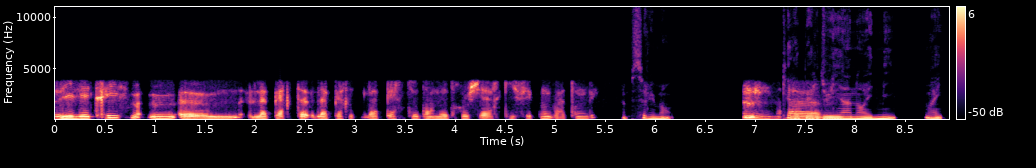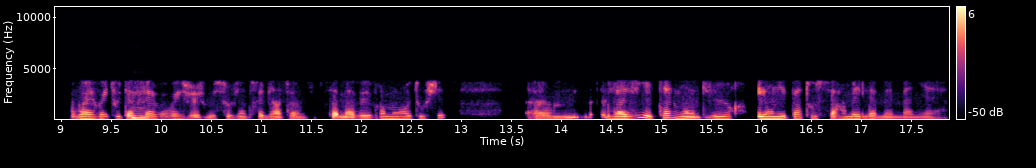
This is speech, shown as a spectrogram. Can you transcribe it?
l'illettrisme, la perte, la, perte, la perte d'un être cher qui fait qu'on va tomber. Absolument. Qu'elle a perdu il y a un an et demi. Oui. Oui, oui, tout à mmh. fait. Oui, je, me souviens très bien. Ça, ça m'avait vraiment touchée. Euh, la vie est tellement dure et on n'est pas tous armés de la même manière.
